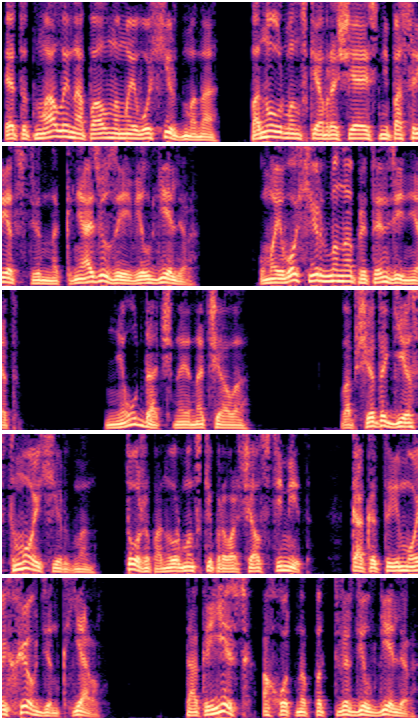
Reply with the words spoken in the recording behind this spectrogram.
Этот малый напал на моего Хирдмана, по-нурмански обращаясь непосредственно к князю, заявил Геллер. «У моего Хирдмана претензий нет». Неудачное начало. «Вообще-то Гест мой Хирдман», — тоже по-нурмански проворчал Стимит. «Как это и мой Хевдинг, Ярл». «Так и есть», — охотно подтвердил Геллер.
